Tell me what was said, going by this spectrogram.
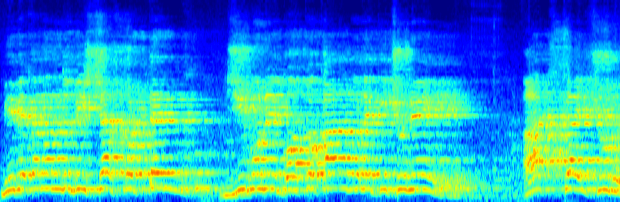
বিবেকানন্দ বিশ্বাস করতেন, জীবনে গতকাল বলে কিছু নেই। আজটাই শুরু।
